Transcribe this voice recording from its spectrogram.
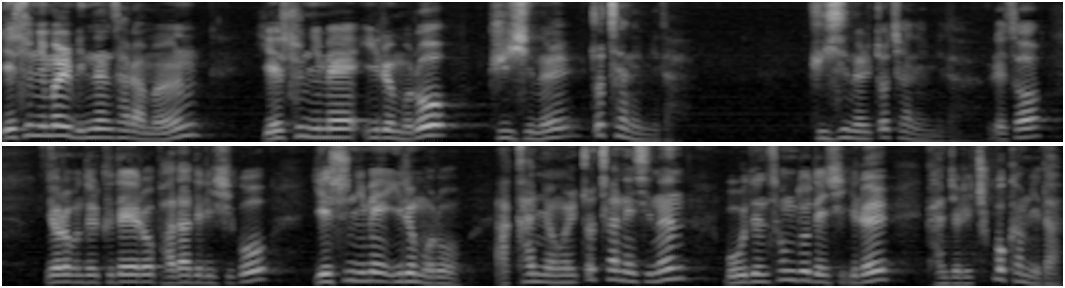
예수님을 믿는 사람은 예수님의 이름으로 귀신을 쫓아냅니다. 귀신을 쫓아냅니다. 그래서 여러분들 그대로 받아들이시고 예수님의 이름으로 악한 영을 쫓아내시는 모든 성도 되시기를 간절히 축복합니다.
